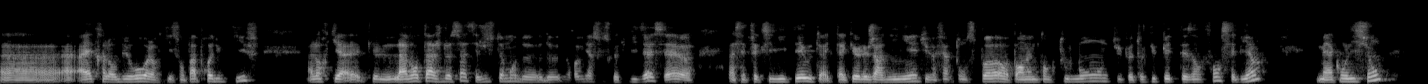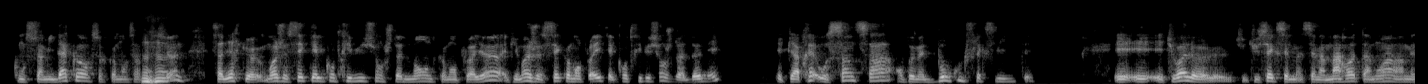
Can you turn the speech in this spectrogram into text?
euh, à être à leur bureau alors qu'ils ne sont pas productifs. Alors que l'avantage de ça, c'est justement de, revenir sur ce que tu disais, c'est euh, bah, cette flexibilité où tu accueilles le jardinier, tu vas faire ton sport pas en même temps que tout le monde, tu peux t'occuper de tes enfants, c'est bien, mais à condition qu'on soit mis d'accord sur comment ça mhm. fonctionne. C'est-à-dire que moi, je sais quelle contribution je te demande comme employeur, et puis moi, je sais comme employé quelle contribution je dois donner. Et puis après, au sein de ça, on peut mettre beaucoup de flexibilité. Et, tu vois, le, tu, sais que c'est ma, marotte à moi, hein, mais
